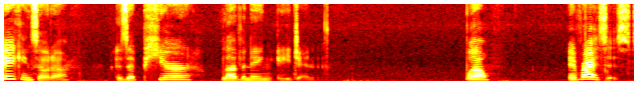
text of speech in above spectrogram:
Baking soda is a pure leavening agent. Well, it rises,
